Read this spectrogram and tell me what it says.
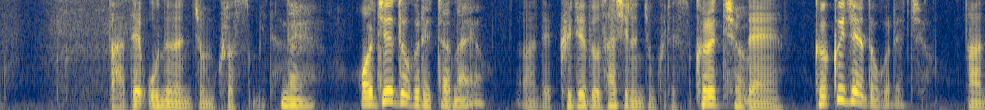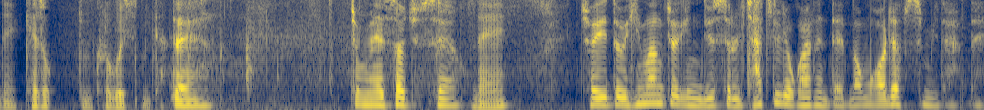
아, 네, 오늘은 좀 그렇습니다. 네. 어제도 그랬잖아요. 아, 네. 그제도 사실은 좀 그랬습니다. 그렇죠. 네. 그 그제도 그랬죠. 아, 네. 계속 좀 그러고 있습니다. 네. 좀 애써 주세요. 네. 저희도 희망적인 뉴스를 찾으려고 하는데 너무 어렵습니다. 네.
